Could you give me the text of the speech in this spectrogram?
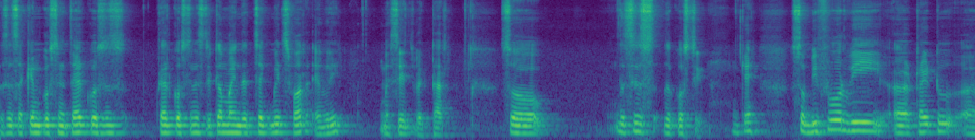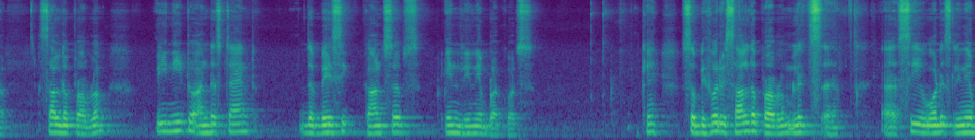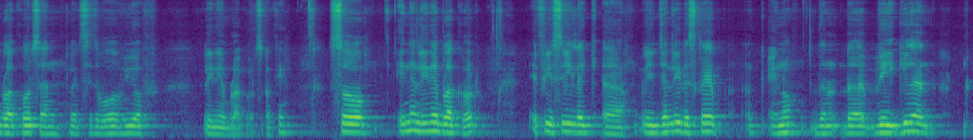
This is second question. Third question is, third question is determine the check bits for every message vector. So this is the question. Okay. So before we uh, try to uh, solve the problem, we need to understand the basic concepts in linear block codes. Okay. So before we solve the problem, let's uh, uh, see what is linear block codes and let's see the overview of linear block codes okay so in a linear block code if you see like uh, we generally describe you know the, the we give the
